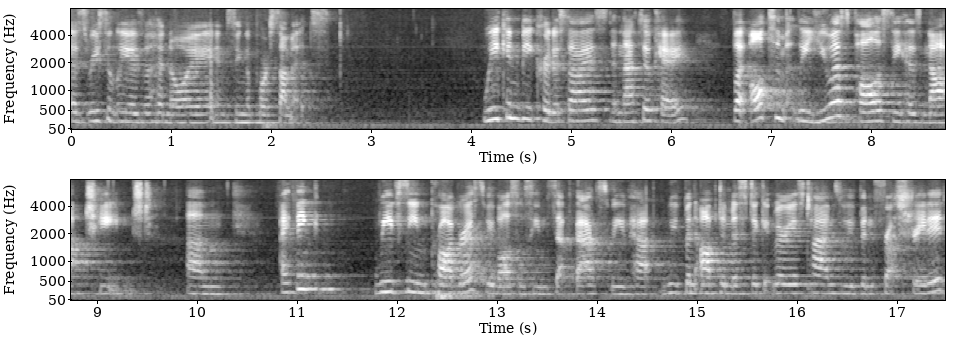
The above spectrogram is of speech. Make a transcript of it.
as recently as the Hanoi and Singapore summits. We can be criticized, and that's okay, but ultimately, US policy has not changed. Um, I think we've seen progress, we've also seen setbacks, we've, had, we've been optimistic at various times, we've been frustrated,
